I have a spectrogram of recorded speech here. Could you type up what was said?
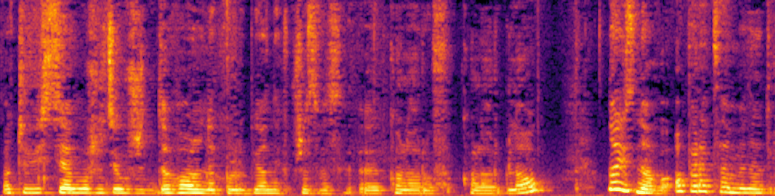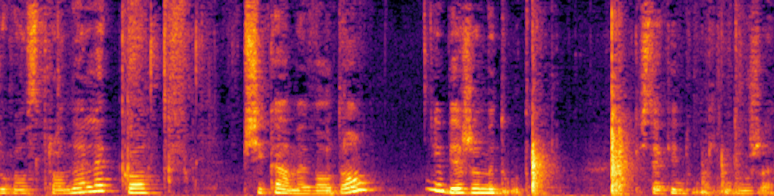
Oczywiście możecie użyć dowolnych, ulubionych przez Was y, kolorów Color Glow. No i znowu obracamy na drugą stronę, lekko psikamy wodą i bierzemy dłutkę. Jakieś takie długie, duże,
